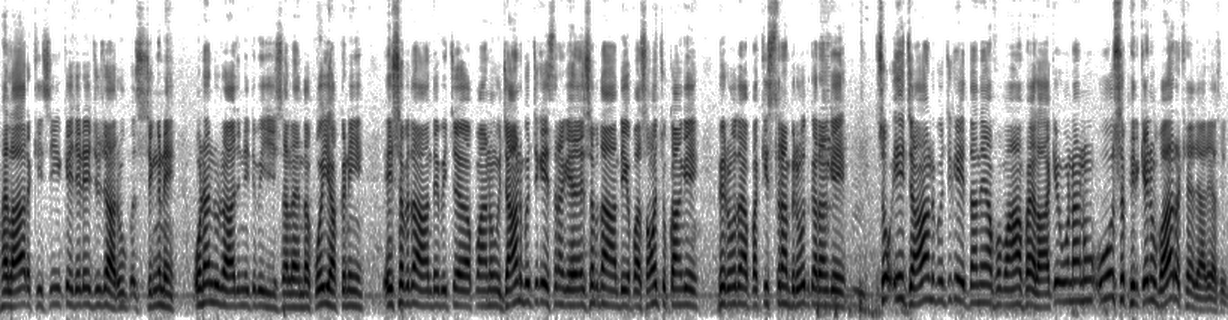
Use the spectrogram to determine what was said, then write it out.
ਫੈਲਾ ਰੱਖੀ ਸੀ ਕਿ ਜਿਹੜੇ ਜੁਝਾਰੂ ਸਿੰਘ ਨੇ ਉਹਨਾਂ ਨੂੰ ਰਾਜਨੀਤੀ ਵਿੱਚ ਹਿੱਸਾ ਲੈਣ ਦਾ ਕੋਈ ਹੱਕ ਨਹੀਂ। ਇਸ ਸੰਵਿਧਾਨ ਦੇ ਵਿੱਚ ਆਪਾਂ ਨੂੰ ਜਾਣ ਬੁੱਝ ਕੇ ਇਸ ਤਰ੍ਹਾਂ ਕਿਹਾ ਇਸ ਸੰਵਿਧਾਨ ਦੀ ਆਪਾਂ ਸਹੁੰ ਚੁੱਕਾਂਗੇ ਫਿਰ ਉਹਦਾ ਆਪਾਂ ਕਿਸ ਤਰ੍ਹਾਂ ਵਿਰੋਧ ਕਰਾਂਗੇ। ਸੋ ਇਹ ਜਾਣ ਬੁੱਝ ਕੇ ਇਦਾਂ ਦੇ ਅਫਵਾਹਾਂ ਫੈਲਾ ਕੇ ਉਹਨਾਂ ਨੂੰ ਉਸ ਫਿਰਕੇ ਨੂੰ ਬਾਹਰ ਰੱਖਿਆ ਜਾ ਰਿਹਾ ਸੀ।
